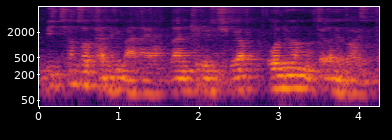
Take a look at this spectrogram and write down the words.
미참석 가정이 많아요. 많이 기도해 주시고요. 온유한 목자가 되도록 하겠습니다.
